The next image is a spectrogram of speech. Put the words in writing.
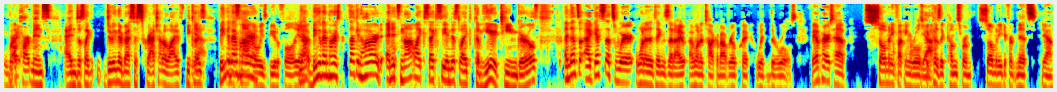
Right. apartments and just like doing their best to scratch out a life because Yeah. being a And vampire not always beautiful. yeah. Yeah. being a vampire is fucking hard, and it's not like sexy and just like come here, teen girls. And that's, I guess that's where one of the things that I, I want to talk about real quick with the rules. Vampires have so many fucking rules Yeah. because it comes from so many different myths. Yeah,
